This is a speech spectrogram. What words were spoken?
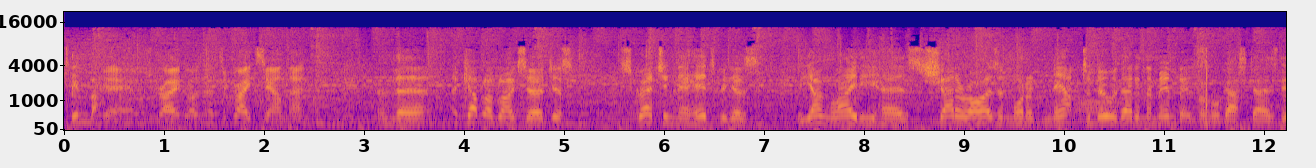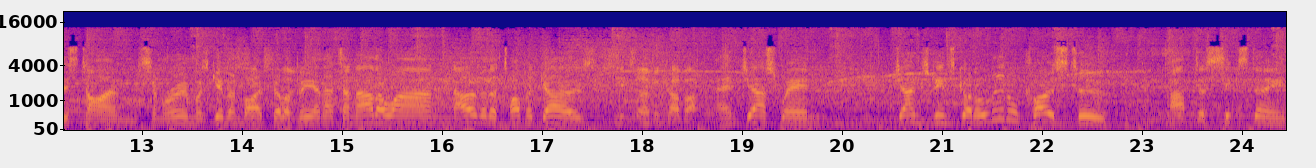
timber? Yeah, it was great, wasn't it? It's a great sound, that. And the, a couple of blokes are just scratching their heads because the young lady has shut her eyes and wanted nought to do with that in the members. Of Augustas this time, some room was given by Six Philippe, and that's another one. Over the top it goes. Six over cover. And just when James Vince got a little close to after 16,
